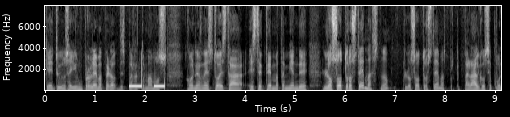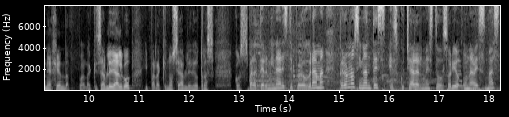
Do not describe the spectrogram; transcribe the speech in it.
que tuvimos ahí un problema, pero después retomamos con Ernesto esta, este tema también de los otros temas, ¿no? Los otros temas, porque para algo se pone agenda, para que se hable de algo y para que no se hable de otras cosas. Para terminar este programa, pero no sin antes escuchar a Ernesto Osorio una vez más.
